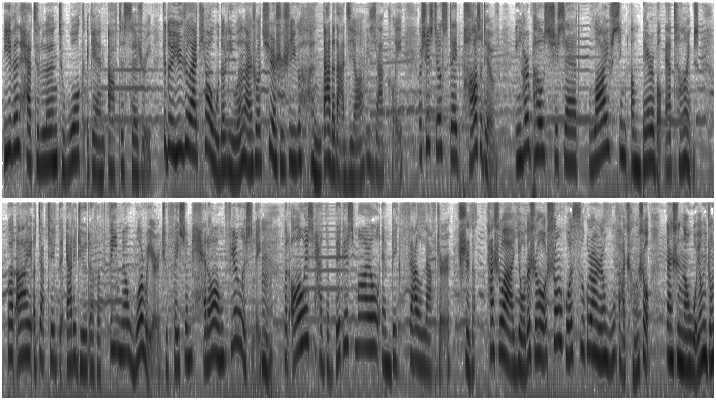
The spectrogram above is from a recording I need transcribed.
even had to learn to walk again after surgery. 这对于热爱跳舞的李玟来说，确实是一个很大的打击啊。Exactly, but she still stayed positive. In her post, she said, "Life seemed unbearable at times." but I adapted the attitude of a female warrior to face them head on fearlessly, but always had the biggest smile and big fat laughter. 是的，他说啊，有的时候生活似乎让人无法承受，但是呢，我用一种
